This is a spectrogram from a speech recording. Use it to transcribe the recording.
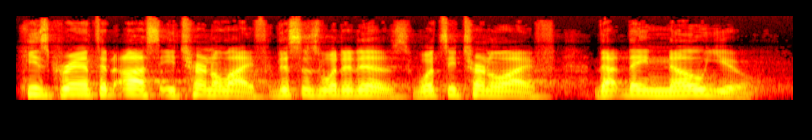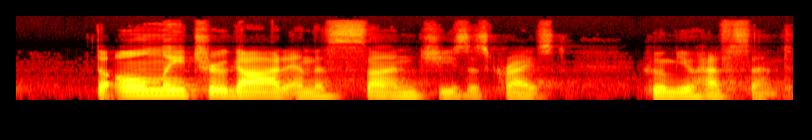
He's granted us eternal life. This is what it is. What's eternal life? That they know you, the only true God, and the Son, Jesus Christ, whom you have sent.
